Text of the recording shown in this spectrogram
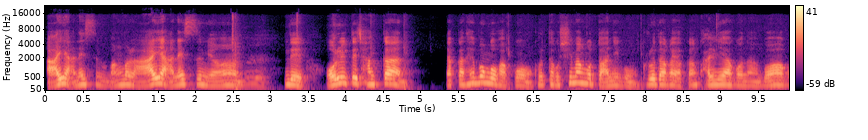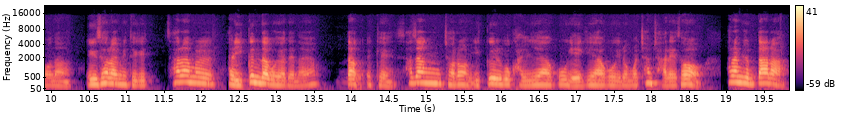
아예 안 했으면 막말로 아예 안 했으면 네. 근데 어릴 때 잠깐 약간 해본 것 같고 그렇다고 심한 것도 아니고 그러다가 약간 관리하거나 뭐 하거나 이 사람이 되게 사람을 잘 이끈다고 해야 되나요? 딱 이렇게 사장처럼 이끌고 관리하고 얘기하고 이런 걸 참 잘해서 사람이 좀 따라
